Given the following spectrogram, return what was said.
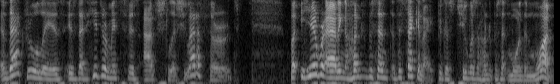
and that rule is, is that Hiddur Mitzvah is ad shlish. You add a third. But here we're adding 100% the second night, because two was 100% more than one.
